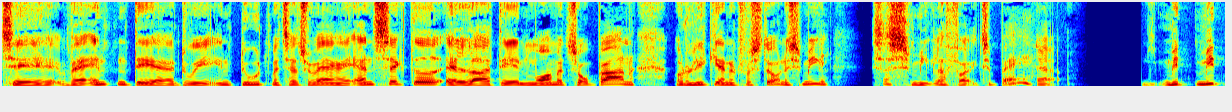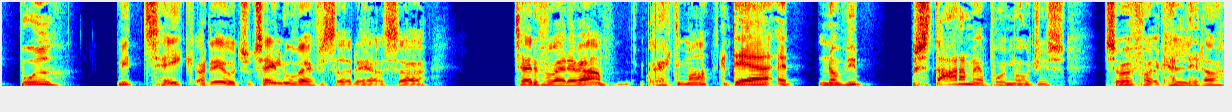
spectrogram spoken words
til, hvad enten det er du er en dude med tatoveringer i ansigtet, eller det er en mor med to børn, og du lige giver den et forstående smil, så smiler folk tilbage. Ja. Mit, mit bud, mit take, og det er jo totalt uverificeret det her, så tag det for, hvad det er værd, rigtig meget, det er, at når vi starter med at bruge emojis, så vil folk have lettere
